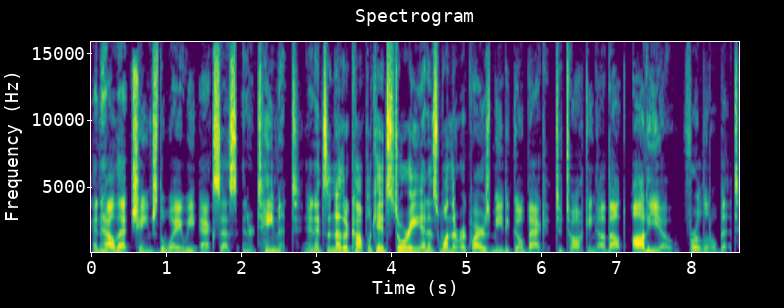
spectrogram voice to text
and how that changed the way we access entertainment. And it's another complicated story, and it's one that requires me to go back to talking about audio for a little bit.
